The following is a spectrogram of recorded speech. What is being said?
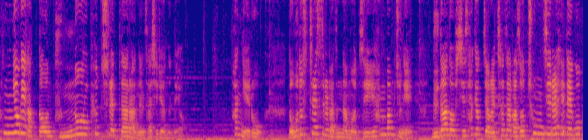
폭력에 가까운 분노로 표출했다라는 사실이었는데요. 한 예로 너무도 스트레스를 받은 나머지 한밤중에 느닷없이 사격장을 찾아가서 총질을 해대고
